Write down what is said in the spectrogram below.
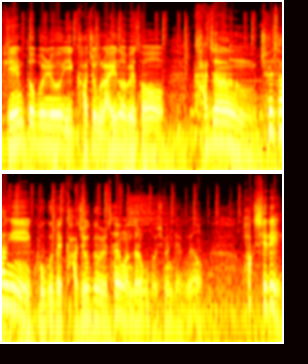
BMW 이 가죽 라인업에서 가장 최상위 고급의 가죽을 사용한다고 보시면 되고요. 확실히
